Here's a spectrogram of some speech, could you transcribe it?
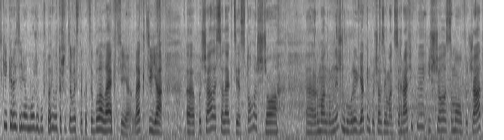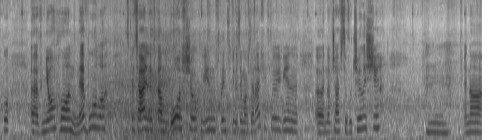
скільки разів я можу повторювати, що це виставка? Це була лекція. Лекція. Е, Почалася лекція з того, що е, Роман Ромнишин говорив, як він почав займатися графікою, і що з самого початку е, в нього не було спеціальних там дощок. Він, в принципі, не займався графікою, він е, навчався в училищі на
